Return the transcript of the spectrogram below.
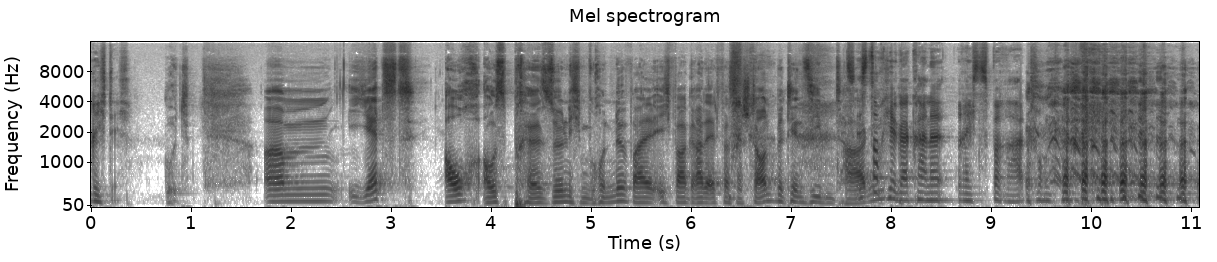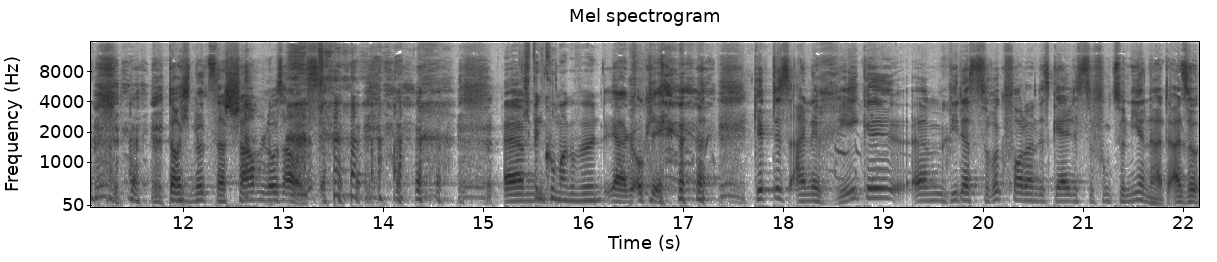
Richtig. Gut. Ähm, jetzt auch aus persönlichem Grunde, weil ich war gerade etwas erstaunt mit den sieben Tagen. Das ist doch hier gar keine Rechtsberatung. doch, ich nutze das schamlos aus. ähm, ich bin Kummer gewöhnt. Ja, okay. Gibt es eine Regel, ähm, wie das Zurückfordern des Geldes zu funktionieren hat? Also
